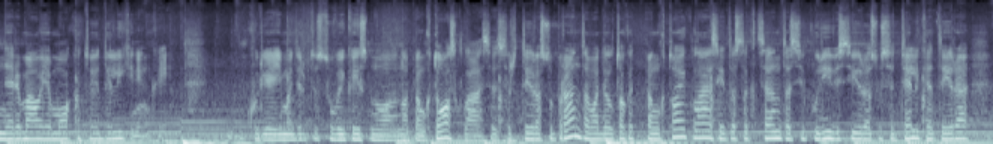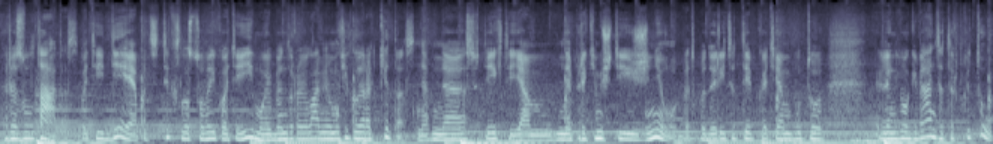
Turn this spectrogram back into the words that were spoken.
nerimauja mokytojai dalykininkai kurie įma dirbti su vaikais nuo, nuo penktos klasės. Ir tai yra suprantama dėl to, kad penktoj klasėje tas akcentas, į kurį visi yra susitelkę, tai yra rezultatas. Pati idėja, pats tikslas to vaiko ateimo į bendrojo lavinimo mokyklą yra kitas. Ne, nesuteikti jam, neprikimšti į žinių, bet padaryti taip, kad jam būtų lengviau gyventi tarp kitų.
